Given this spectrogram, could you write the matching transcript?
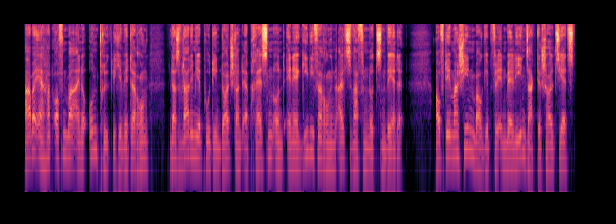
aber er hat offenbar eine untrügliche Witterung, dass Wladimir Putin Deutschland erpressen und Energielieferungen als Waffen nutzen werde. Auf dem Maschinenbaugipfel in Berlin sagte Scholz jetzt,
